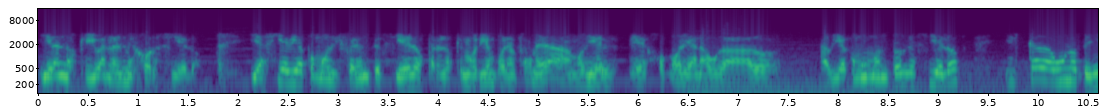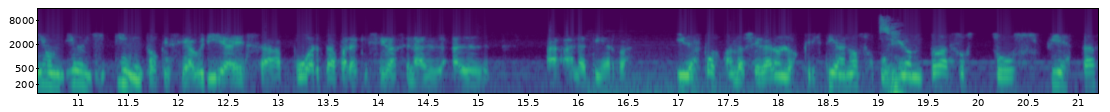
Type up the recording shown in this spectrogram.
y eran los que iban al mejor cielo. Y así había como diferentes cielos para los que morían por enfermedad, morían viejos, morían ahogados, había como un montón de cielos y cada uno tenía un día distinto que se abría esa puerta para que llegasen al, al a, la tierra. Y después, cuando llegaron los cristianos, unieron todas sus, sus fiestas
